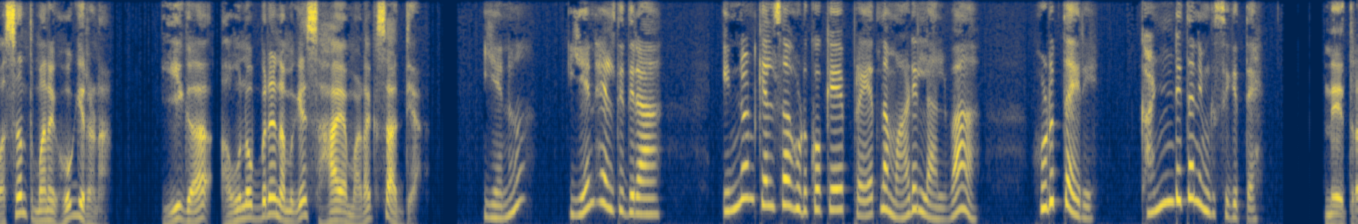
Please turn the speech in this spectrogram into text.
ವಸಂತ್ ಮನೆಗೆ ಹೋಗಿರೋಣ. ಈಗ ಅವನೊಬ್ಬನೇ ನಮಗೆ ಸಹಾಯ ಮಾಡಕ್ ಸಾಧ್ಯ. ಏನು? ಏನ್ ಹೇಳ್ತಿದ್ದೀರಾ? ಇನ್ನೊಂದ್ ಕೆಲ್ಸ ಹುಡುಕೋಕೆ ಪ್ರಯತ್ನ ಮಾಡಿಲ್ಲ ಅಲ್ವಾ? ಹುಡುಕ್ತಾ ಇರಿ. ಖಂಡಿತ ನಿಮ್ಗೆ ಸಿಗುತ್ತೆ. ನೇತ್ರ,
